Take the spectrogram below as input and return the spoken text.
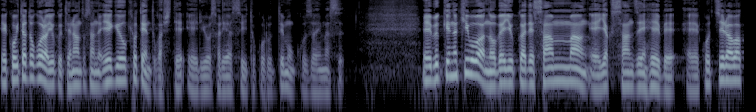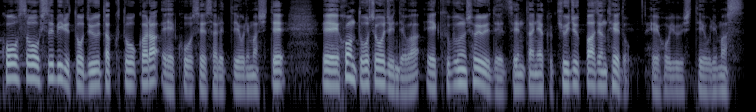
えーこういったところはよくテナントさんの営業拠点とかして、えー利用されやすいところでもございます。えー物件の規模は延べ床で3万、えー約3000平米、えーこちらは高層オフィスビルと住宅等から、えー構成されておりまして、えー本投資法人では、えー区分所有で全体の約90%程度、えー保有しております。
